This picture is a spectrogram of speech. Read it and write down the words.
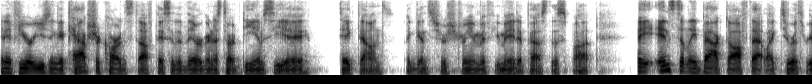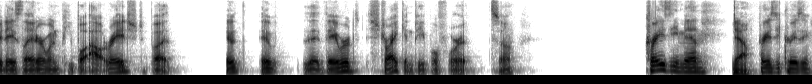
And if you were using a capture card and stuff, they said that they were going to start DMCA takedowns against your stream if you made it past this spot. They instantly backed off that like two or three days later when people outraged, but it, it they- they were striking people for it. So crazy, man. Yeah. crazy, crazy.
